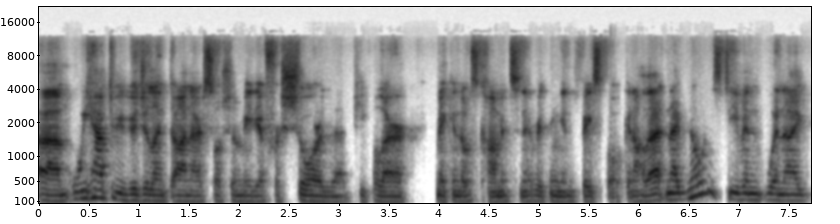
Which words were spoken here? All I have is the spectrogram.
um, we have to be vigilant on our social media for sure that people are making those comments and everything in Facebook and all that. And I've noticed even when I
